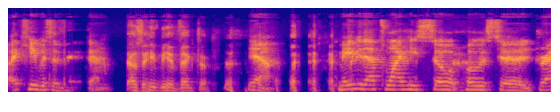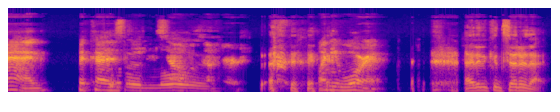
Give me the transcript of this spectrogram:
Like he was a victim. Oh, so he'd be a victim. Yeah. maybe that's why he's so opposed to drag because Good he Lord. when he wore it. I didn't consider that.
